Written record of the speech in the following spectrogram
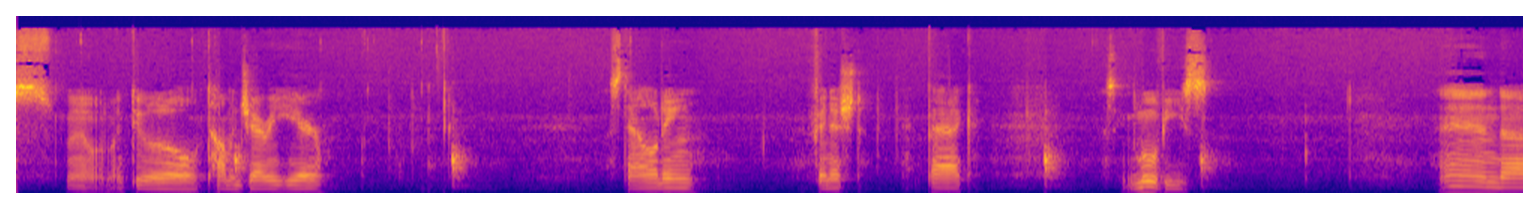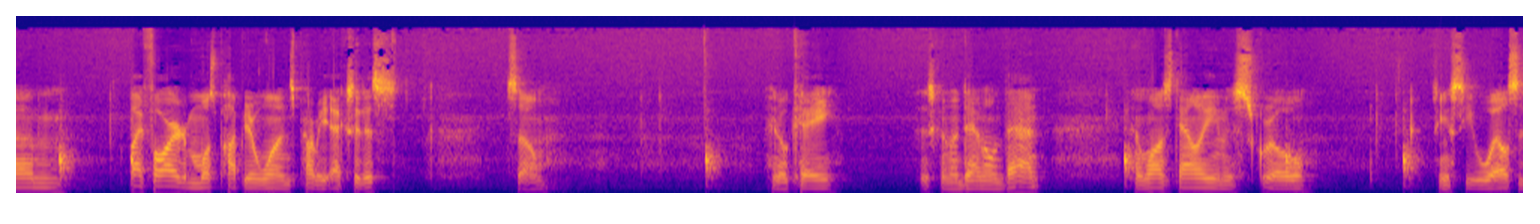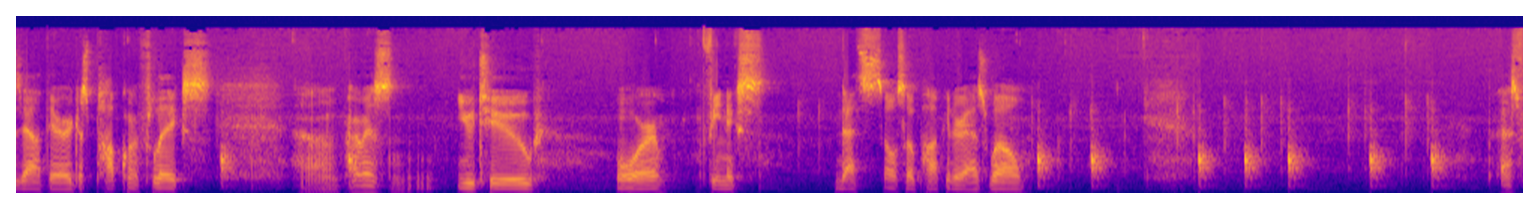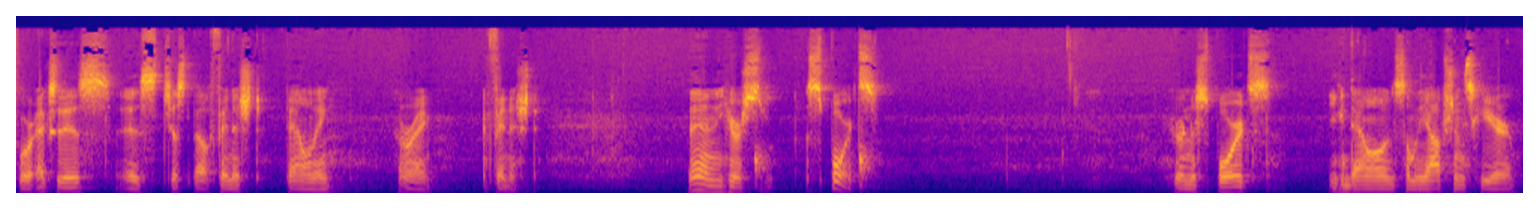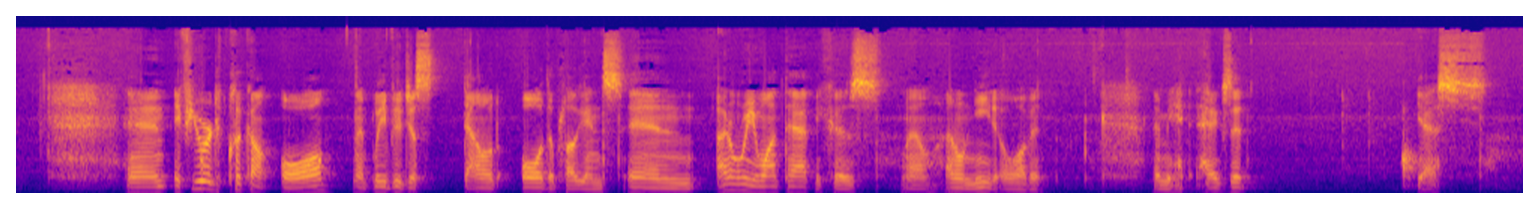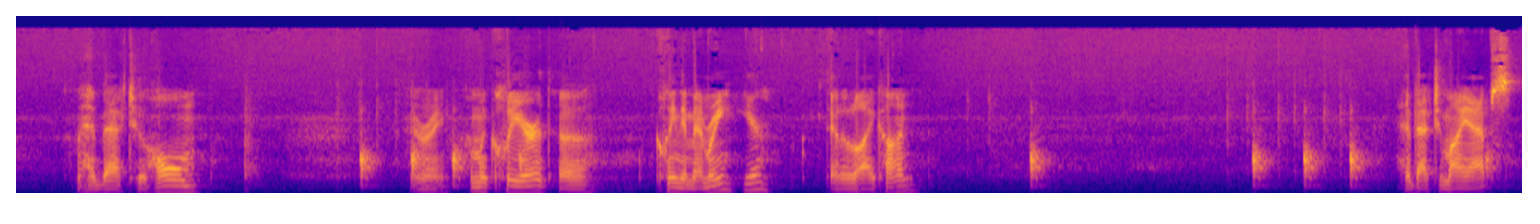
you know, do a little Tom and Jerry here. It's downloading. Finished. Back see, movies. And um, by far the most popular one is probably Exodus. So hit OK. Just going to download that. And while it's downloading, I'm scroll so you can see what else is out there. Just Popcornflix, um, probably YouTube or Phoenix. That's also popular as well. As for Exodus, it's just about finished downloading. Alright, finished. Then here's sports. Here in the sports, you can download some of the options here. And if you were to click on all, I believe you just download all the plugins. And I don't really want that because, well, I don't need all of it. Let me exit. Yes. head back to home. Alright, I'm going to clear the, clean the memory here, that little icon. Head back to my apps.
